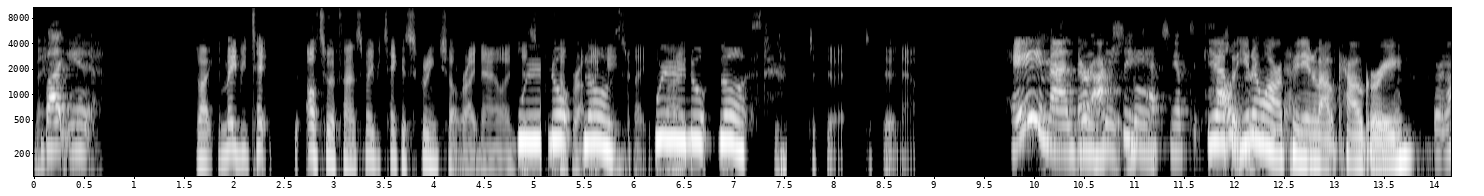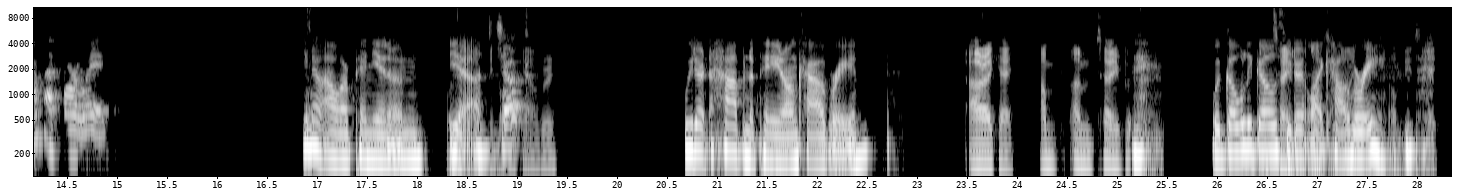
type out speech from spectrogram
maybe- but you, like maybe take Ottawa fans, maybe take a screenshot right now and We're just not cover up that game's lost. played. We're right? not lost. Just do it. Just do it now. hey, man, they're We're actually catching up to Calgary. Yeah, but you know our even. opinion about Calgary. They're not that far away. You know our opinion on What's yeah. opinion on Calgary. We don't have an opinion on Calgary. Oh, okay. I'm I'm Tony. We're goalie girls who don't like Calgary. obviously.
